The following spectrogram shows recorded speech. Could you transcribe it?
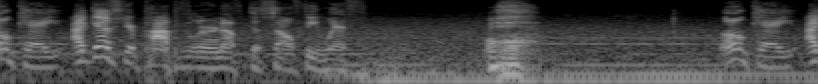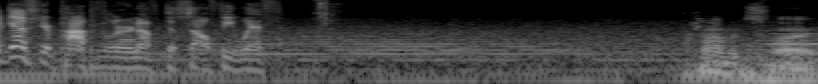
Okay, I guess you're popular enough to selfie with. Oh, Okay, I guess you're popular enough to selfie with. klar mit zwölf.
